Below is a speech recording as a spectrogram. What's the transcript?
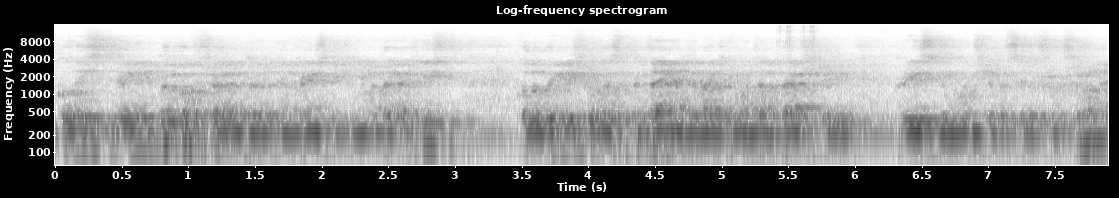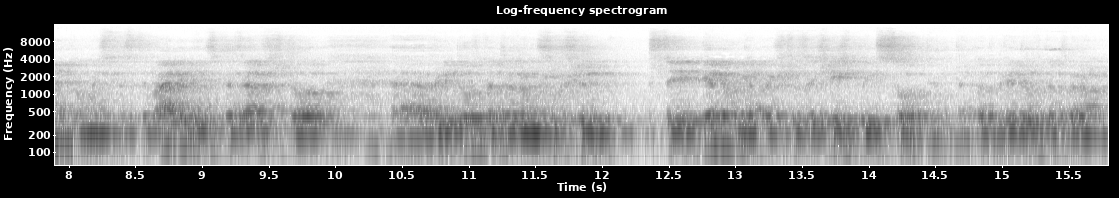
колись Леонід Биков, ще один український кінематографіст, коли вирішувалось питання, давати йому там перший приз йому чи Василю Шукшину на якомусь фестивалі, він сказав, що э, в ряду, в котором Шукшин стоит первым, я почту за честь быть сотым. Так вот, в ряду, в котором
